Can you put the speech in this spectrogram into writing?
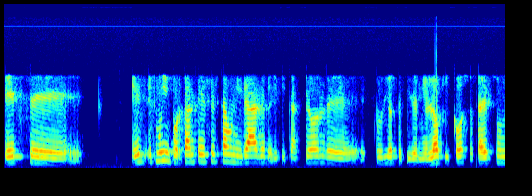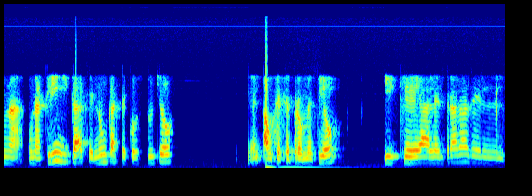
es, es muy importante es esta unidad de verificación de estudios epidemiológicos, o sea, es una, una clínica que nunca se construyó, aunque se prometió, y que a la entrada del,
